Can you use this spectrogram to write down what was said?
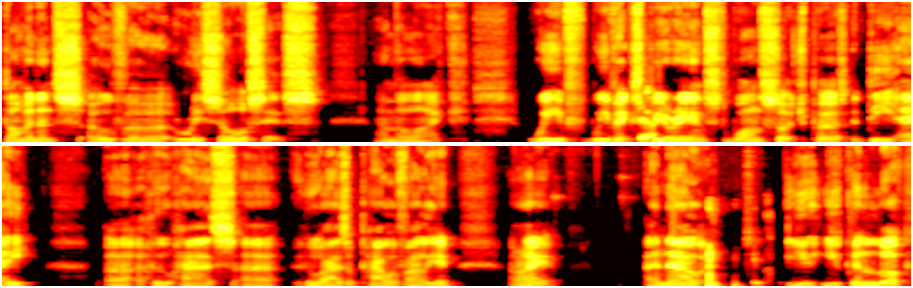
dominance over resources, and the like. We've we've experienced one such person, DA, uh, who has uh, who has a power value. All right, and now you you can look.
